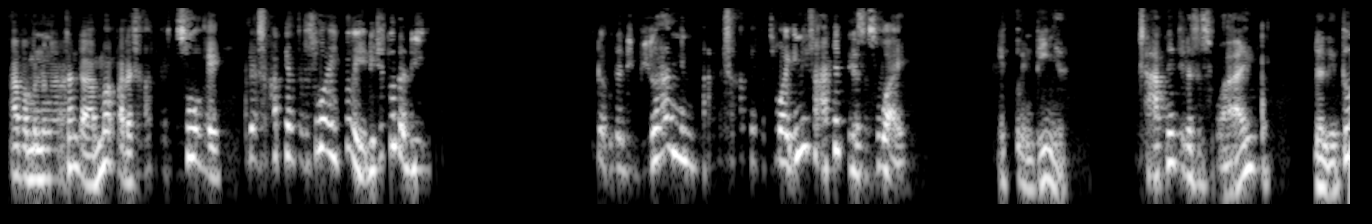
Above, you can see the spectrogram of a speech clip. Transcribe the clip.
apa mendengarkan dhamma pada saat yang sesuai. Pada saat yang sesuai itu di situ udah di udah udah dibilangin pada saat yang sesuai ini saatnya tidak sesuai. Itu intinya. Saatnya tidak sesuai dan itu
